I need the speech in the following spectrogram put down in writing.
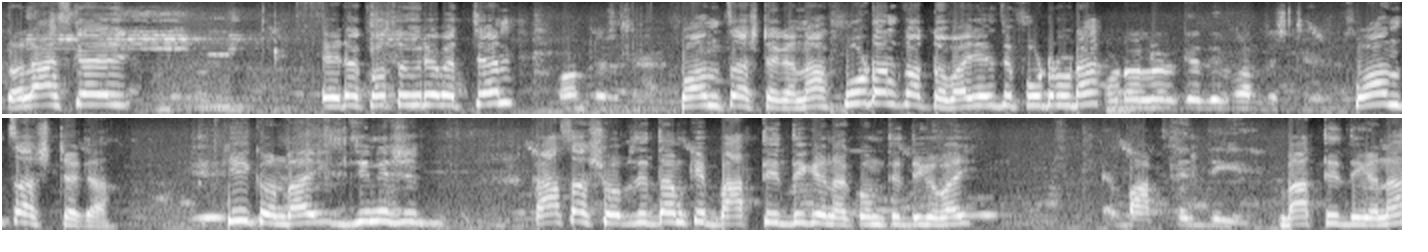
তাহলে আজকে এটা কত করে বেচছেন? পঞ্চাশ টাকা। না পটল কত ভাই? এই যে পটলটা? পঞ্চাশ টাকা। কি কোন ভাই? জিনিস কাঁচা সবজির দাম কি বাড়তির দিকে না কমতির দিকে ভাই? বাড়তির দিকে। বাড়তির দিকে না?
